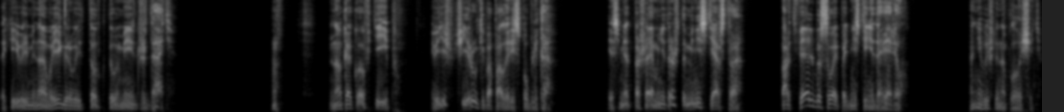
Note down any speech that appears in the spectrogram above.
Такие времена выигрывает тот, кто умеет ждать. Хм. Но каков тип? Видишь, в чьи руки попала республика? Исмет Паша ему не то что министерство. Портфель бы свой поднести не доверил. Они вышли на площадь.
